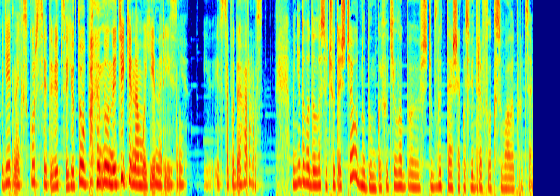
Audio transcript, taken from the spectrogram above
Ходіть на екскурсії, дивіться Ютуб, ну не тільки на мої, на різні, і, і все буде гаразд. Мені доводилося чути ще одну думку, і хотіла б, е, щоб ви теж якось відрефлексували про це.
